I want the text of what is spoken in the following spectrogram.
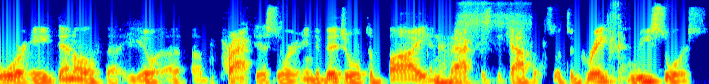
for a dental uh, you know a, a, practice or individual to buy and have access to capital. So it's a great resource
